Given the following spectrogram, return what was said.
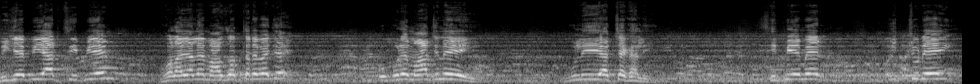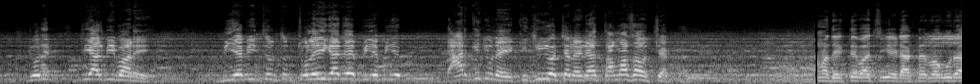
বিজেপি আর সিপিএম ঘোলা জলে মাছ ধরতে নেমেছে, পুকুরে মাছ নেই, গুলিয়ে যাচ্ছে খালি। সিপিএমের কিচ্ছু নেই, যদি টিআরপি বাড়ে। বিজেপি তো চলেই গেছে, বিজেপি আর কিছু নেই, কিছুই হচ্ছে না, এটা তামাশা হচ্ছে একটা। আমরা দেখতে পাচ্ছি যে ডাক্তারবাবুরা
